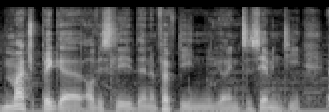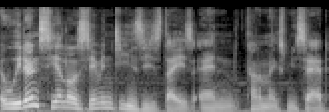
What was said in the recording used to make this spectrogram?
much bigger, obviously, than a 15 going to 17. We don't see a lot of 17s these days and kind of makes me sad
